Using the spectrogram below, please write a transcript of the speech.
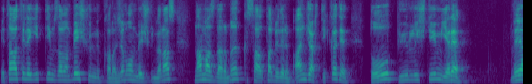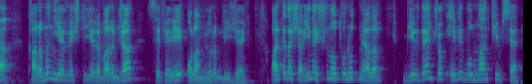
E, tatile gittiğim zaman 5 günlük kalacağım. 15 günden az namazlarımı kısaltabilirim. Ancak dikkat et. Doğup büyürleştiğim yere veya karımın yerleştiği yere varınca seferi olamıyorum diyecek. Arkadaşlar yine şu notu unutmayalım. Birden çok evi bulunan kimse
